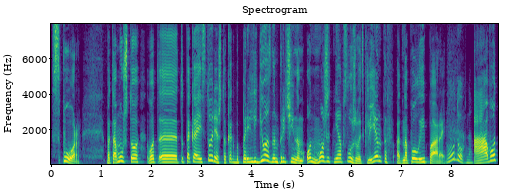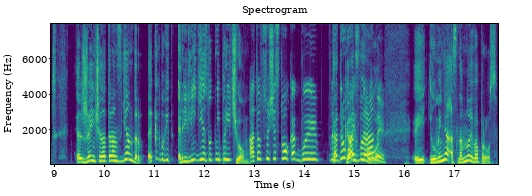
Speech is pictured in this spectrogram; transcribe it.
спор. Потому что вот э, тут такая история, что как бы по религиозным причинам он может не обслуживать клиентов однополые пары. Ну, удобно. А вот э, женщина-трансгендер, э, как бы говорит, религия тут ни при чем. А тут существо как бы Как- с другой как бы стороны. И, и у меня основной вопрос.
